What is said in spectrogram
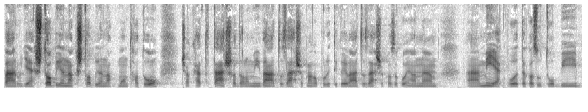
bár ugye stabilnak, stabilnak mondható, csak hát a társadalmi változások, meg a politikai változások azok olyan mélyek voltak az utóbbi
